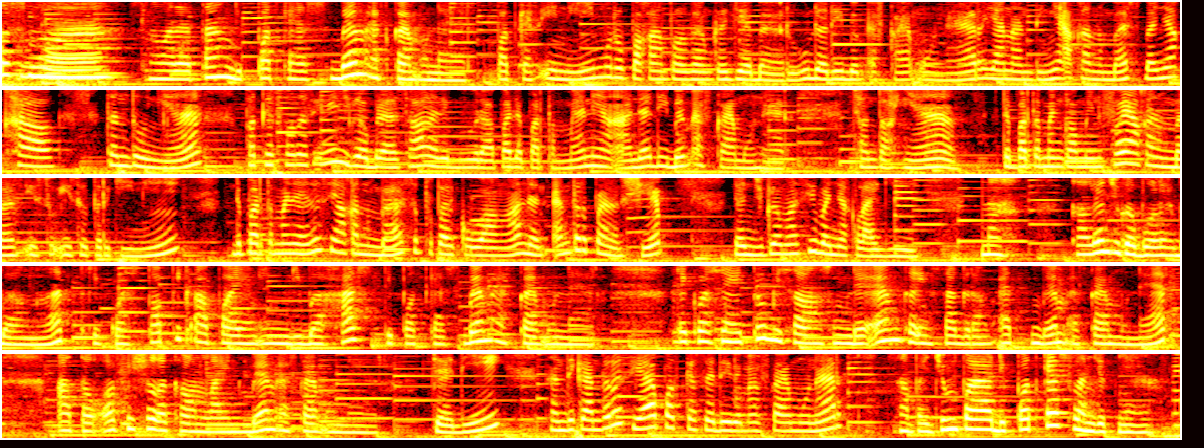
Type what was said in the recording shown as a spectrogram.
Halo semua, selamat datang di podcast BEM FKM UNER. Podcast ini merupakan program kerja baru dari BEM FKM UNER yang nantinya akan membahas banyak hal. Tentunya, podcast-podcast ini juga berasal dari beberapa departemen yang ada di BEM FKM UNER. Contohnya, Departemen Kominfo yang akan membahas isu-isu terkini, Departemen Danus yang akan membahas seputar keuangan dan entrepreneurship, dan juga masih banyak lagi. Nah, kalian juga boleh banget request topik apa yang ingin dibahas di podcast BEM FKM UNER. Requestnya itu bisa langsung DM ke Instagram at BEM FKM UNER atau official account lain BEM FKM UNER. Jadi, nantikan terus ya podcast dari BEM FKM UNER. Sampai jumpa di podcast selanjutnya.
